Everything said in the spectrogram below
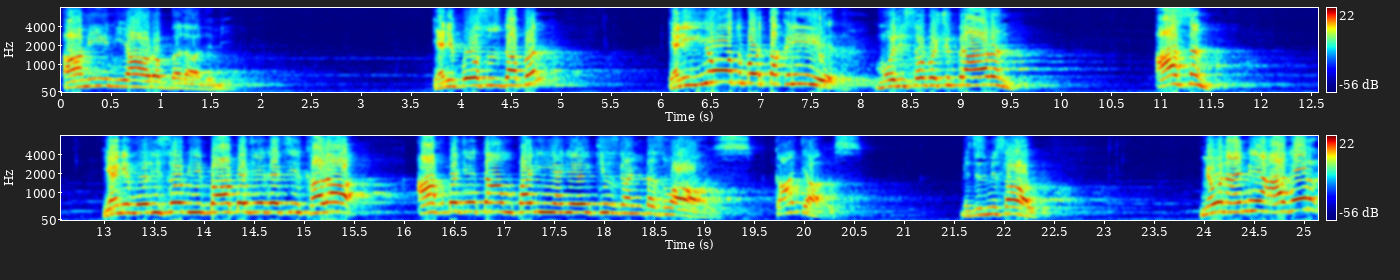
آمین یا رب العالمین۔ یعنی بوسس دپن یعنی یوت بڑ تقریر، مولی صاحب پرارن، آسن۔ یعنی مولی صاحب یہ با بجے گی کھڑا اخ بجے تام پڑی یعنی اکیس گھنٹس واز۔ کہاں کیا میں مثال۔ میں ون امی، اگر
